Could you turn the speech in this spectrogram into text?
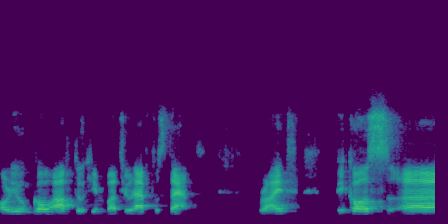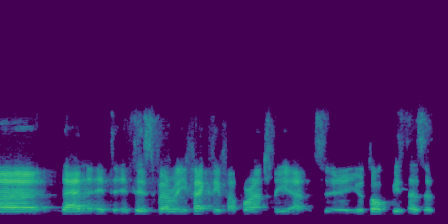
or you go up to him but you have to stand right because uh, then it, it is very effective apparently. And uh, you talk business and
